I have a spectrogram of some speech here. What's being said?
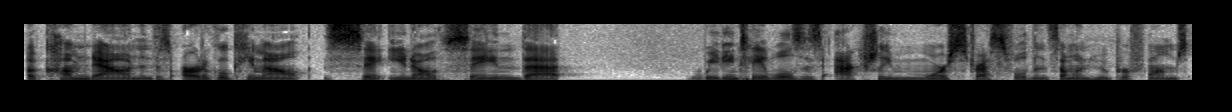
a come down. And this article came out say, you know saying that waiting tables is actually more stressful than someone who performs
